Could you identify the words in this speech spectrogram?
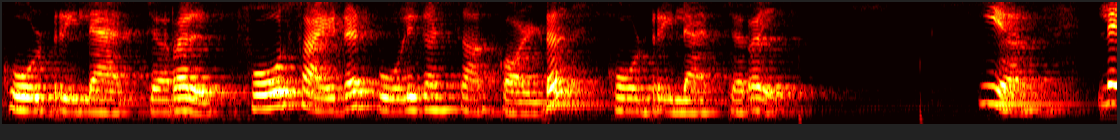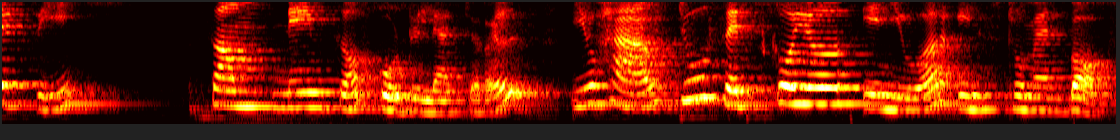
quadrilaterals. Four-sided polygons are called quadrilaterals. Here, let's see some names of quadrilaterals. You have two set squares in your instrument box.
